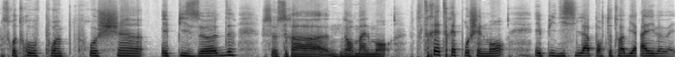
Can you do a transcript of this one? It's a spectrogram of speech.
on se retrouve pour un prochain épisode. Ce sera normalement très très prochainement. Et puis d'ici là, porte-toi bien. Allez, bye bye.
